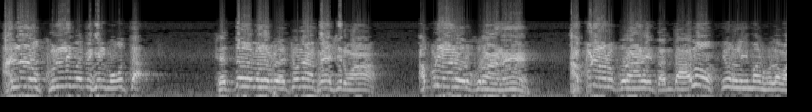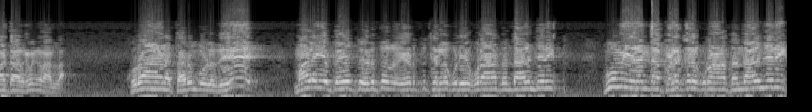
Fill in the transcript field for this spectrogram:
அல்லது குள்ளிம பிகில் மூத்தா. செத்தவன் மேல இப்படி பேசிடுவான். அப்படியான ஒரு குரானு. அப்படி ஒரு குரானை தந்தாலும் இவர்கள் ஈமான் கொள்ள மாட்டார்கள் குரானை தரும் பொழுது மழையை பெயர்த்து எடுத்து எடுத்து செல்லக்கூடிய குரானை தந்தாலும் சரி பூமியை ரெண்டா பிளக்கிற குரானை தந்தாலும் சரி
